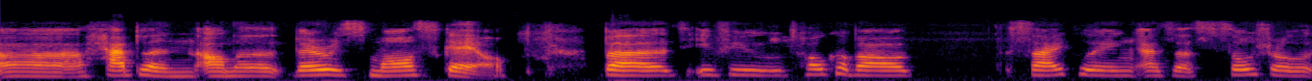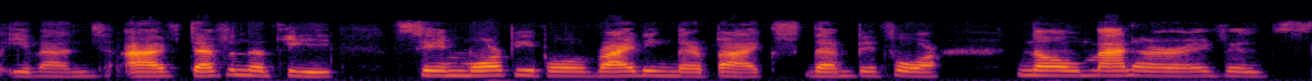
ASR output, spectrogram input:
uh, happen on a very small scale. But if you talk about cycling as a social event, I've definitely seen more people riding their bikes than before. No matter if it's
